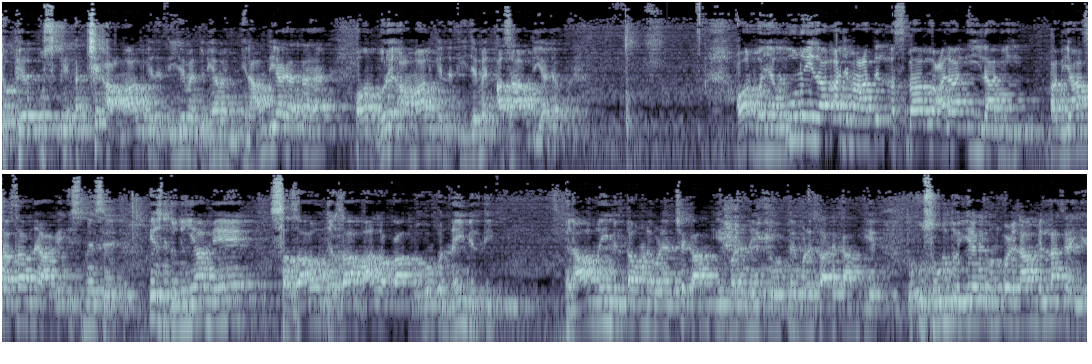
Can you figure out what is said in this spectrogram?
تو پھر اس کے اچھے اعمال کے نتیجے میں دنیا میں انعام دیا جاتا ہے اور برے اعمال کے نتیجے میں عذاب دیا جاتا ہے۔ اور وہ یقون اجماعت الاسباب اعلیٰ اب یہاں سے صاحب نے آگے اس میں سے اس دنیا میں سزا و جزا بعض اوقات لوگوں کو نہیں ملتی۔ انعام نہیں ملتا، انہوں نے بڑے اچھے کام کیے، بڑے نیک لوگ تھے، بڑے سارے کام کیے۔ تو اصول تو یہ ہے کہ ان کو انعام ملنا چاہیے۔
